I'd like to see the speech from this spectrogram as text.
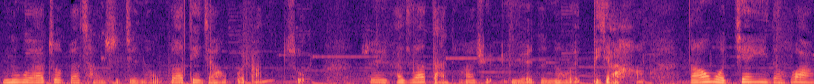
如果要做比较长时间的，我不知道店家会不会让你做，所以还是要打电话去预约，真的会比较好。然后我建议的话，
